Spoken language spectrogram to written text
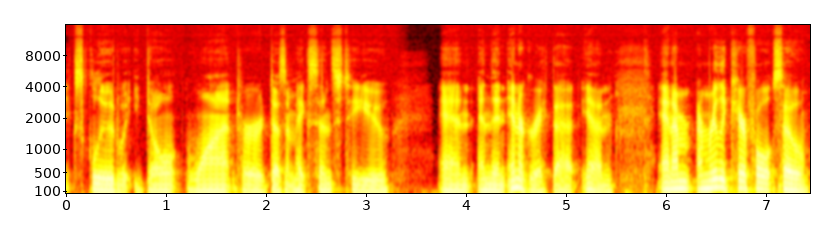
exclude what you don't want or doesn't make sense to you, and and then integrate that in. And I'm I'm really careful. So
